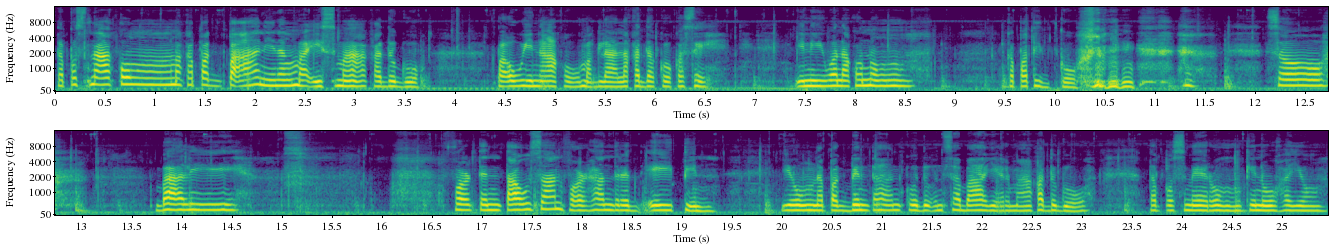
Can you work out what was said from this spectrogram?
Tapos na akong makapagpaani ng mais mga kadugo. Pauwi na ako, maglalakad ako kasi iniwan ako nung kapatid ko. so, bali 14,418 yung napagbentahan ko doon sa buyer mga kadugo. Tapos merong kinuha yung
